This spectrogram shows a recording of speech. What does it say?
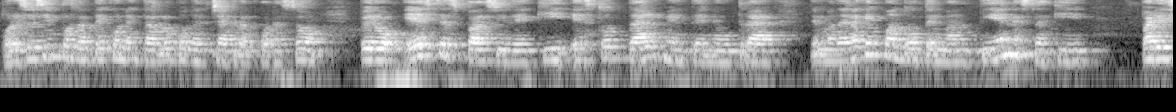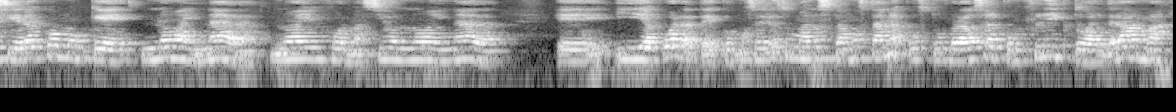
Por eso es importante conectarlo con el chakra corazón. Pero este espacio de aquí es totalmente neutral, de manera que cuando te mantienes aquí, pareciera como que no hay nada, no hay información, no hay nada. Eh, y acuérdate, como seres humanos estamos tan acostumbrados al conflicto, al drama,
